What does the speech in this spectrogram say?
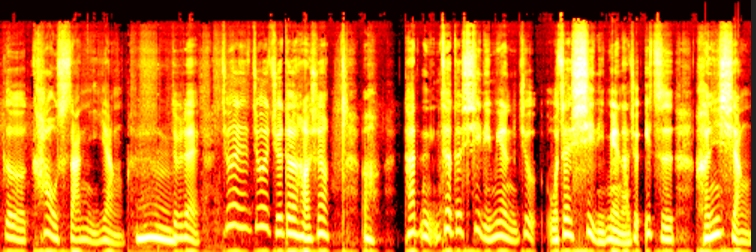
个靠山一样，嗯，对不对？就会就会觉得好像啊，他你这在戏里面就我在戏里面啊，就一直很想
